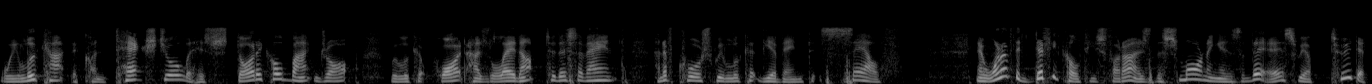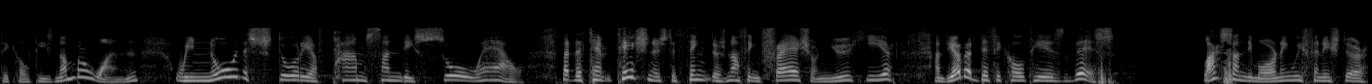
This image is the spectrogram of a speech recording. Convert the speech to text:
We look at the contextual, the historical backdrop. We look at what has led up to this event. And of course, we look at the event itself. Now, one of the difficulties for us this morning is this. We have two difficulties. Number one, we know the story of Palm Sunday so well that the temptation is to think there's nothing fresh or new here. And the other difficulty is this. Last Sunday morning, we finished our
